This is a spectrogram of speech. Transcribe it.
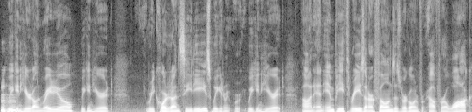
We mm-hmm. can hear it on radio. We can hear it recorded on CDs. We can we can hear it on an MP3s on our phones as we're going for, out for a walk.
